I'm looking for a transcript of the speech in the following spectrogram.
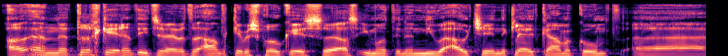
Al, en uh, terugkerend iets, we hebben het een aantal keer besproken, is uh, als iemand in een nieuwe oudje in de kleedkamer komt. Uh,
